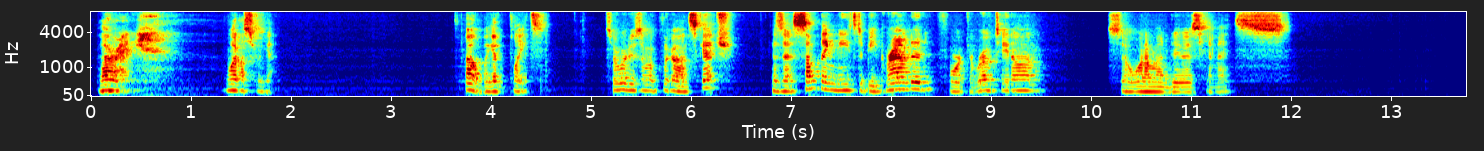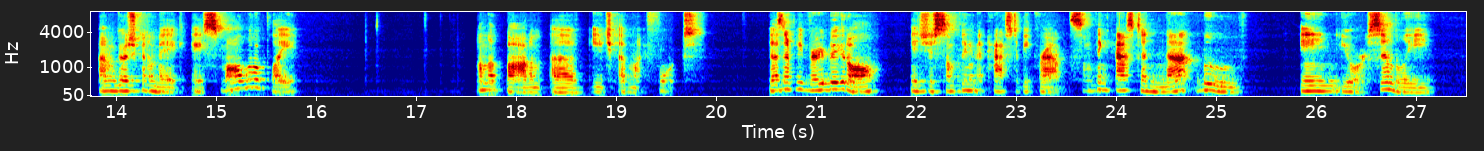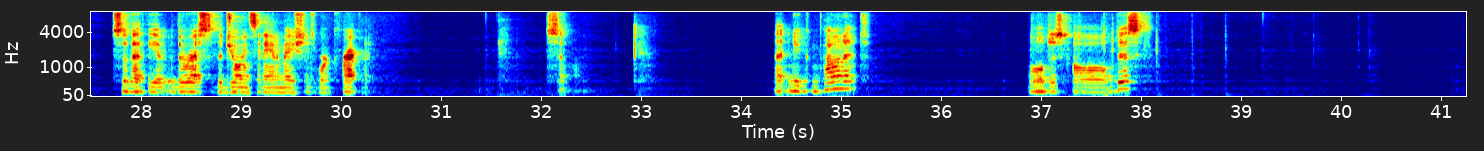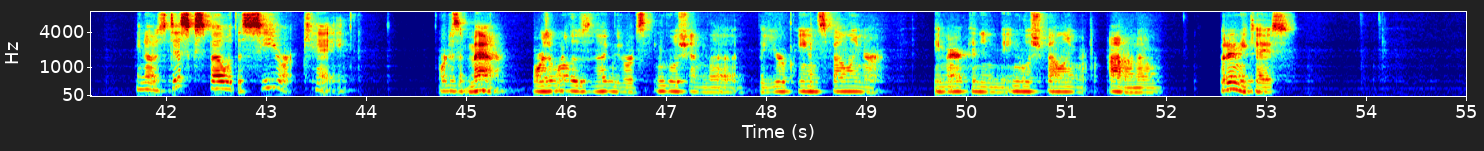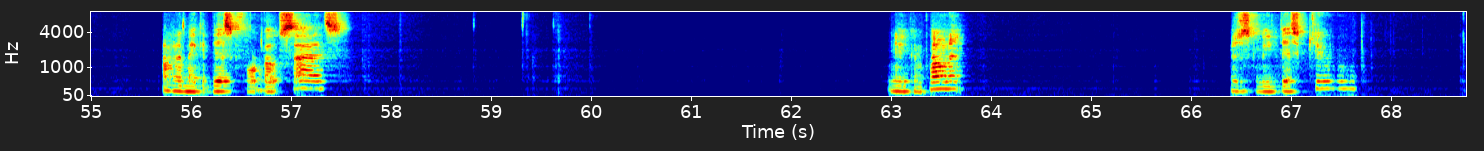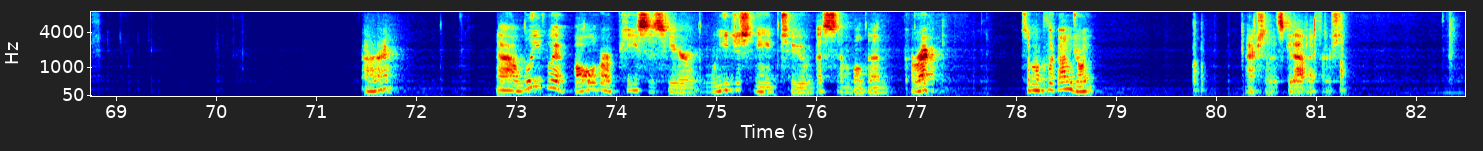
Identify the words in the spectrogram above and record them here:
Alrighty. What else we got? Oh, we got the plates. So we're going to do some click on sketch because something needs to be grounded for it to rotate on. So what I'm going to do is I'm just going to make a small little plate on the bottom of each of my forks. It doesn't have to be very big at all. It's just something that has to be grounded. Something has to not move in your assembly so that the, the rest of the joints and animations work correctly. So, that new component we'll just call disk. You know, is disk spelled with a C or a K? Or does it matter? Or is it one of those things where it's English and the, the European spelling or the American and the English spelling? Or, I don't know. But in any case, I'm going to make a disk for both sides. New component. This is going to be disk 2. Alright. Now, I believe we have all of our pieces here. We just need to assemble them correctly. So I'm going to click on Joint. Actually, let's get out of there first.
